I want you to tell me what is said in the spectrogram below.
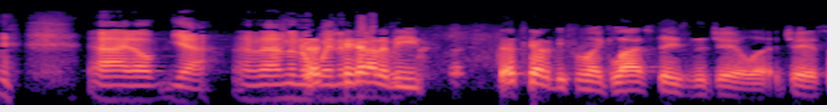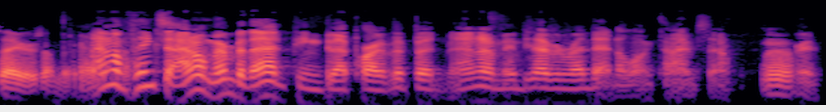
I don't. Yeah. I I don't know That's when. it- got to be. That's got to be from like last days of the JLA, JSA or something. I don't think so. I don't remember that being that part of it, but I don't know. Maybe I haven't read that in a long time. So. Yeah. Right.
